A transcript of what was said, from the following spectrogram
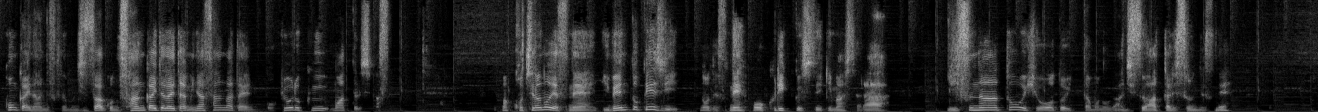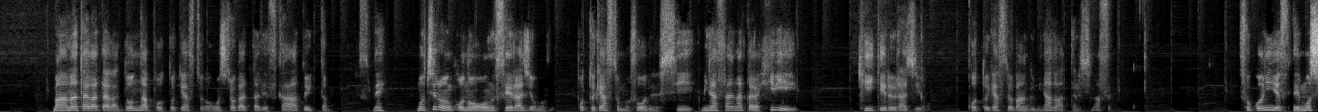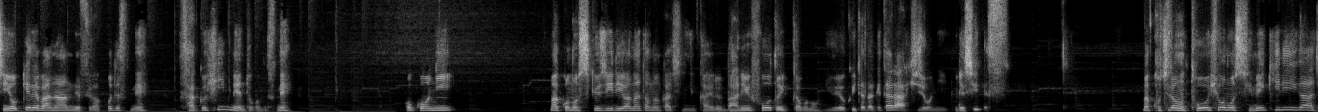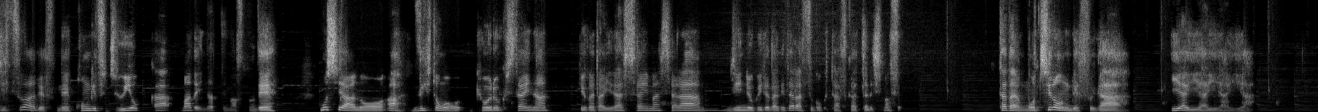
今回なんですけども、実はこの参加いただいた皆さん方へのご協力もあったりします。まあ、こちらのですね、イベントページのですね、をクリックしていきましたら、リスナー投票といったものが実はあったりするんですね。まあ、あなた方がどんなポッドキャストが面白かったですかといったものですね。もちろんこの音声ラジオも、ポッドキャストもそうですし、皆さん方が日々聞いてるラジオ、ポッドキャスト番組などあったりします。そこにですね、もしよければなんですが、ここですね、作品名のところですね。ここに、まあ、このしくじりをあなたの価値に変えるバリュー4といったものを入力いただけたら非常に嬉しいです。まあ、こちらの投票の締め切りが実はですね、今月14日までになってますので、もしあの、あ、ぜひとも協力したいなっていう方いらっしゃいましたら、尽力いただけたらすごく助かったりします。ただもちろんですが、いやいやいやいや、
